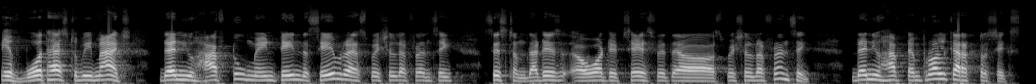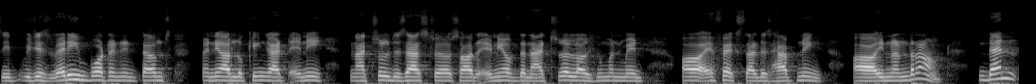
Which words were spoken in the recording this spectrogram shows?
If both has to be matched, then you have to maintain the same spatial referencing system that is uh, what it says with uh, spatial referencing. Then you have temporal characteristics it, which is very important in terms when you are looking at any natural disasters or any of the natural or human made uh, effects that is happening uh, in and around. Then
